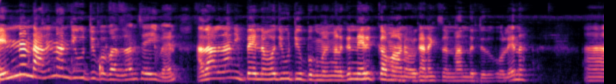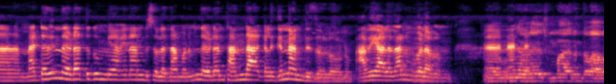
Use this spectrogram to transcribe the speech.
என்னண்டாலும் நான் யூடியூப்பை பார்த்து தான் செய்வேன். அதால தான் இப்ப என்னவோ யூடியூப்புக்கு எங்களுக்கு நெருக்கமான ஒரு கனெக்ஷன் வந்துட்டது போல என்ன? ஆஹ், மற்றது இந்த இடத்துக்கும் அவை நன்றி சொல்ல தாமனும் இந்த இடம் தந்தாக்களுக்கு நன்றி சொல்லணும். அவையால தான் இவ்வளவு சும்மா இருந்தவாவ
